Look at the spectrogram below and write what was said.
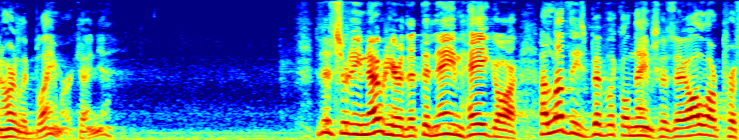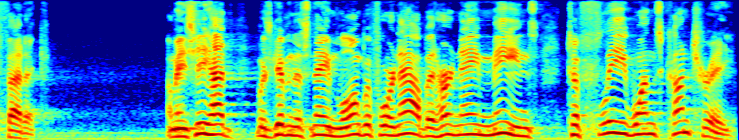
Can hardly blame her, can you? There's a note here that the name Hagar, I love these biblical names because they all are prophetic. I mean, she had, was given this name long before now, but her name means to flee one's country,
